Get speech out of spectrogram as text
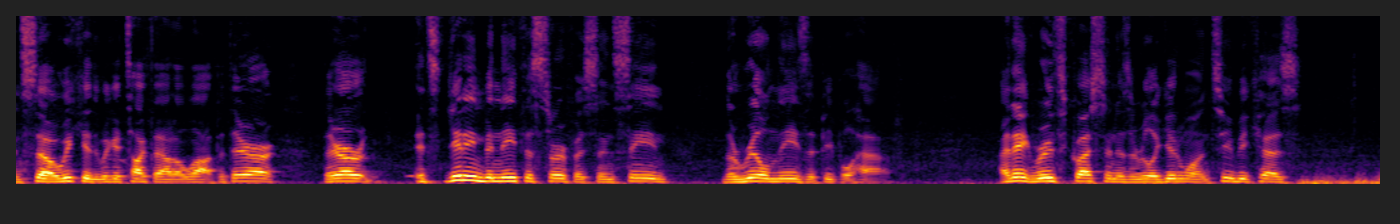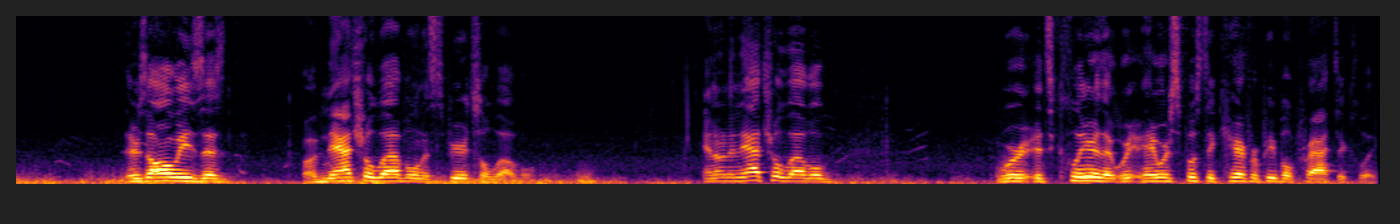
And so we could, we could talk that a lot, but there are, there are, it's getting beneath the surface and seeing the real needs that people have. I think Ruth's question is a really good one too because there's always a, a natural level and a spiritual level. And on a natural level, we're, it's clear that we're, hey, we're supposed to care for people practically.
